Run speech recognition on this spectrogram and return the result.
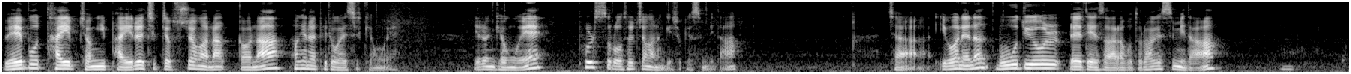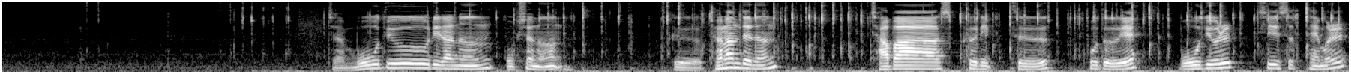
외부 타입 정의 파일을 직접 수정하거나 확인할 필요가 있을 경우에 이런 경우에 폴스로 설정하는 게 좋겠습니다. 자, 이번에는 모듈에 대해서 알아보도록 하겠습니다. 자, 모듈이라는 옵션은 그 변환되는 자바스크립트 코드의 모듈 시스템을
